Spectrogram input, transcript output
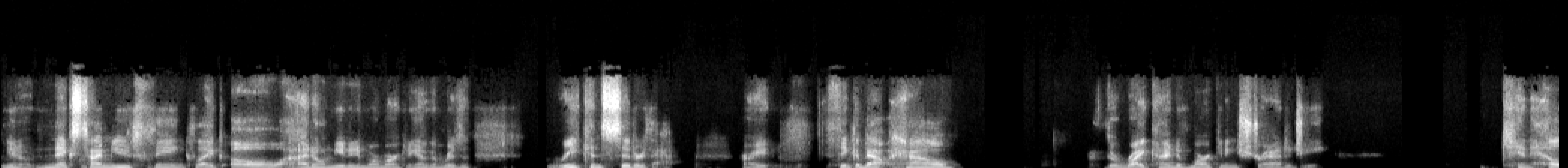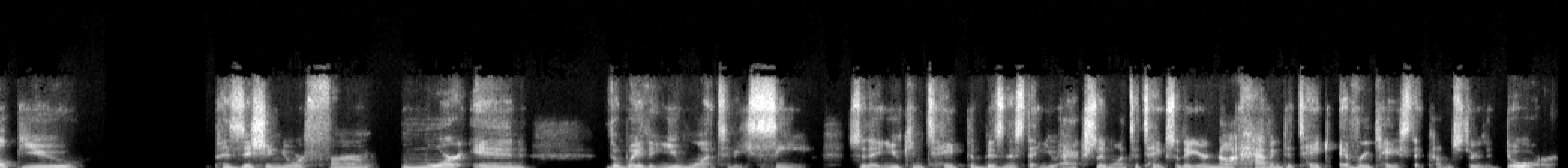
you know, next time you think like, oh, I don't need any more marketing, I'm going to reconsider that. All right. Think about how the right kind of marketing strategy can help you position your firm more in the way that you want to be seen so that you can take the business that you actually want to take so that you're not having to take every case that comes through the door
